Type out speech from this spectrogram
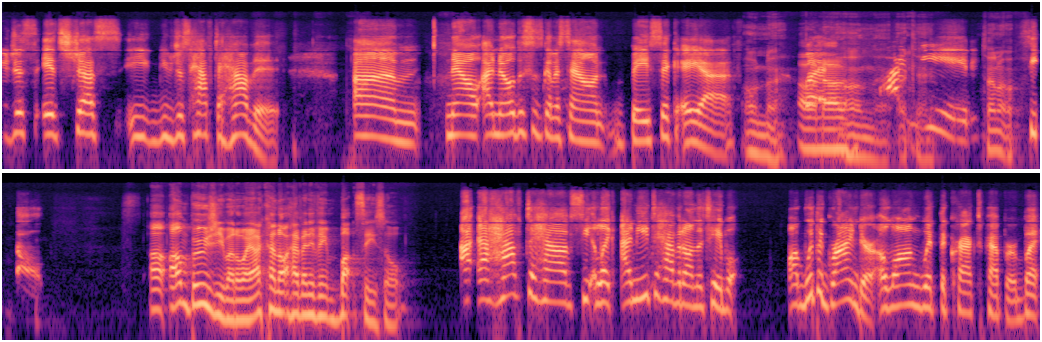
you just it's just you, you just have to have it um now i know this is going to sound basic af Oh no. Oh, no. Oh no. I okay. need Turn off. sea salt. Uh, I'm bougie, by the way. I cannot have anything but sea salt. I, I have to have see like I need to have it on the table uh, with a grinder along with the cracked pepper but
